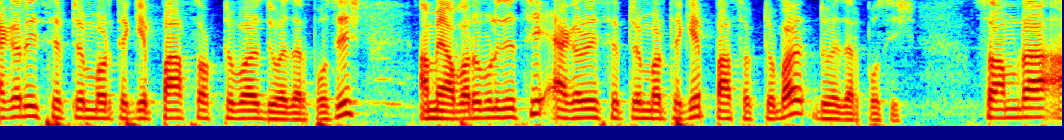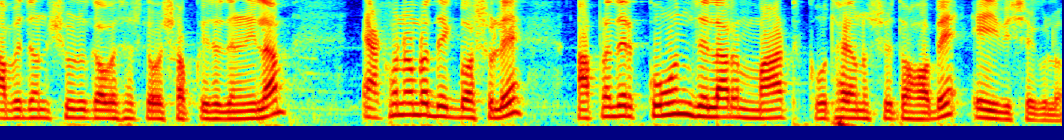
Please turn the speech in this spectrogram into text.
এগারোই সেপ্টেম্বর থেকে পাঁচ অক্টোবর দু হাজার পঁচিশ। আমি আবারও বলে দিচ্ছি, এগারোই সেপ্টেম্বর থেকে পাঁচ অক্টোবর দু হাজার পঁচিশ। সো আমরা আবেদন শুরু কবে শেষ করব সব কিছু জেনে নিলাম। এখন আমরা দেখব আসলে আপনাদের কোন জেলার মাঠ কোথায় অনুষ্ঠিত হবে এই বিষয়গুলো।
